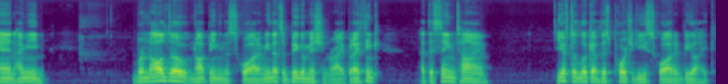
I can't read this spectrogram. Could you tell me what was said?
And I mean, Ronaldo not being in the squad, I mean, that's a big omission, right? But I think at the same time, you have to look at this Portuguese squad and be like,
